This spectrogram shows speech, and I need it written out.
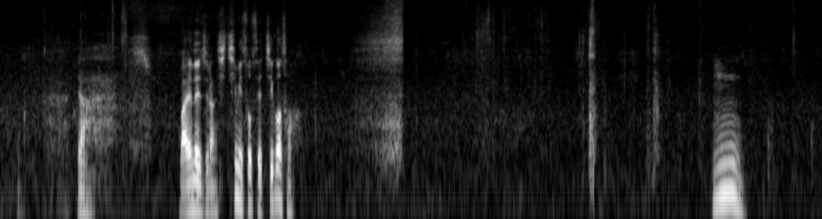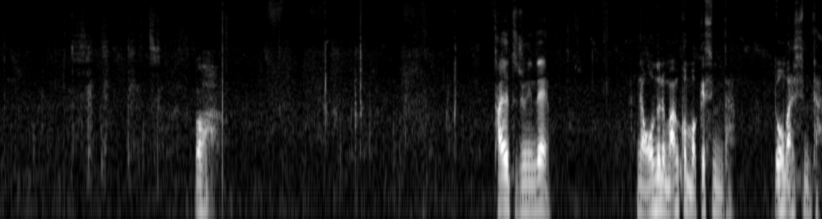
야. 마요네즈랑 시치미 소스에 찍어서 음. 와. 다이어트 중인데 그냥 오늘은 마음껏 먹겠습니다. 너무 맛있습니다.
